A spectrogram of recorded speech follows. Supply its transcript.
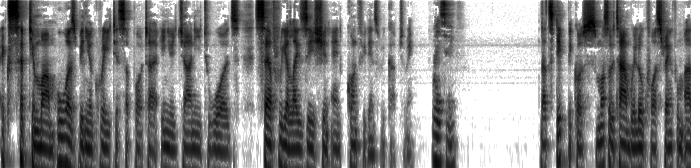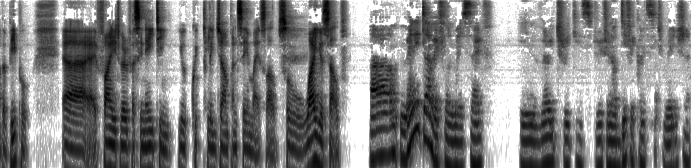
except your mom, who has been your greatest supporter in your journey towards self-realization and confidence recapturing? Myself. That's deep because most of the time we look for strength from other people. Uh, I find it very fascinating. You quickly jump and say myself. So why yourself? Um, many times I found myself in very tricky situation or difficult situation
